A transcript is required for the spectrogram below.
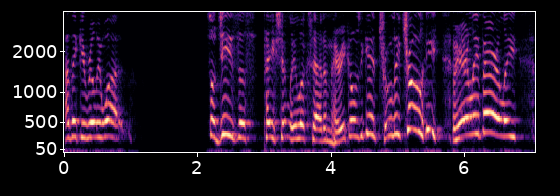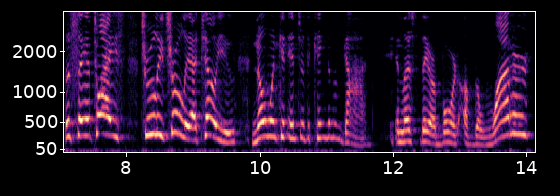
I think he really was. So Jesus patiently looks at him. Here he goes again. Truly, truly, verily, verily. Let's say it twice. Truly, truly, I tell you, no one can enter the kingdom of God unless they are born of the water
